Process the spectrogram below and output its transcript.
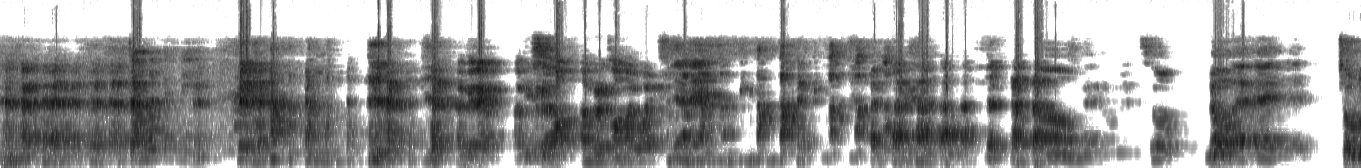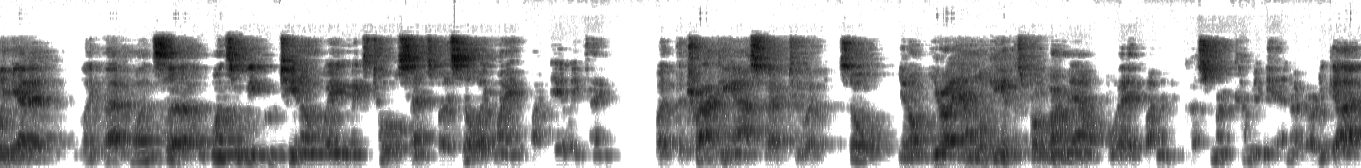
Don't look at me. I'm gonna, I'm gonna, call, I'm gonna call my wife. Yeah. oh man, oh man. So no, I, I, I, totally get it. Like that once, uh, once a week routine on weighing makes total sense. But I still like my my daily thing. But the tracking aspect to it. So you know, here I am looking at this program now. Boy, if I'm a new customer coming in, I've already got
